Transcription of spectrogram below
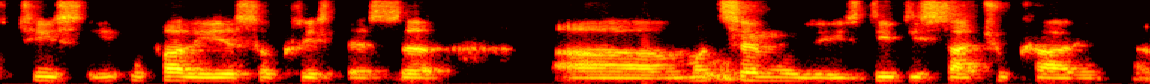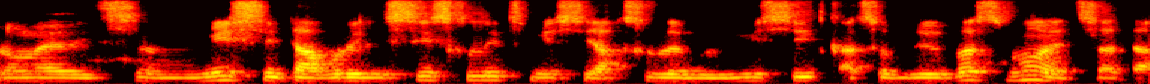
ღვთის უფალი იესო ქრისტეს მოცემული ის დიდი საჩუქარი, რომელიც მისი დაღვრილი სისხლით, მისი აღსრულებული მისით კაცობრიობას მოეცა და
